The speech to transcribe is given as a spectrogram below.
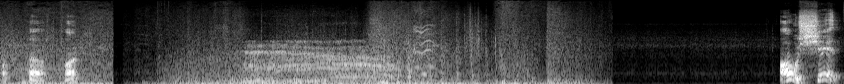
What the fuck? Oh shit!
